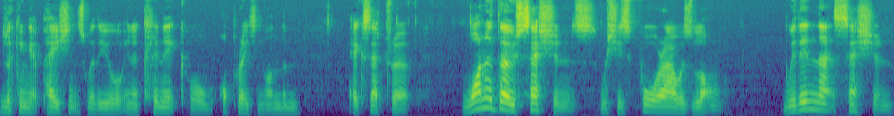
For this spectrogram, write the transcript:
looking at patients, whether you're in a clinic or operating on them, etc. One of those sessions, which is four hours long, within that session,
